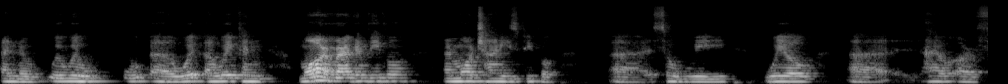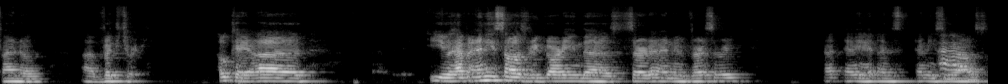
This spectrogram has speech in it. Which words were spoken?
and we will uh, awaken more American people and more Chinese people. Uh, so we will uh, have our final victory. Okay. You have any thoughts regarding the third anniversary? Any anything um, else?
